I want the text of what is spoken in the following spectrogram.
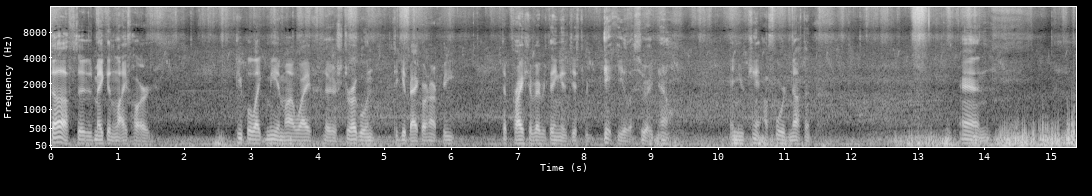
stuff that is making life hard. People like me and my wife that are struggling to get back on our feet. The price of everything is just ridiculous right now. And you can't afford nothing. And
